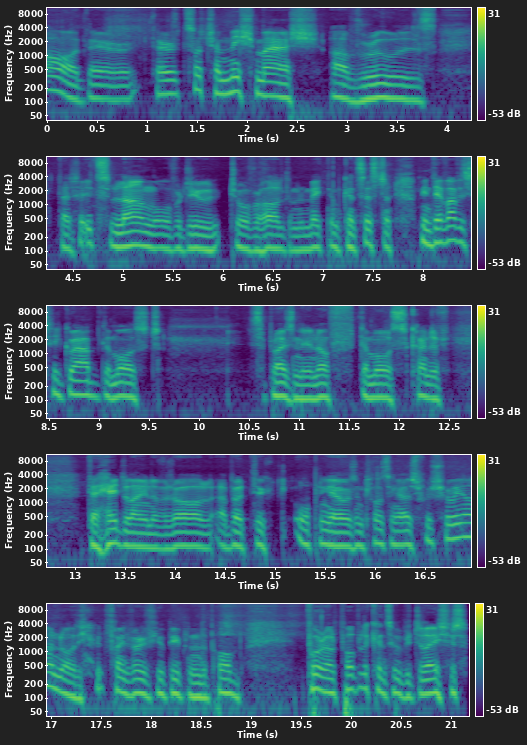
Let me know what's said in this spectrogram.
Oh, they're they're such a mishmash of rules that it's long overdue to overhaul them and make them consistent. I mean, they've obviously grabbed the most, surprisingly enough, the most kind of the headline of it all about the opening hours and closing hours, which we all know you'd find very few people in the pub. Poor old publicans would be delighted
